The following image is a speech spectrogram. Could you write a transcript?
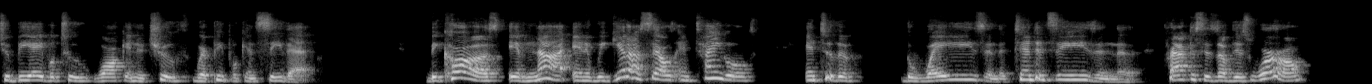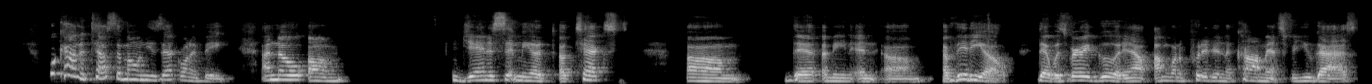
to be able to walk in the truth where people can see that. Because if not, and if we get ourselves entangled into the, the ways and the tendencies and the practices of this world, what kind of testimony is that going to be? I know um, Janice sent me a, a text um, that, I mean, and um, a video that was very good. And I, am going to put it in the comments for you guys,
